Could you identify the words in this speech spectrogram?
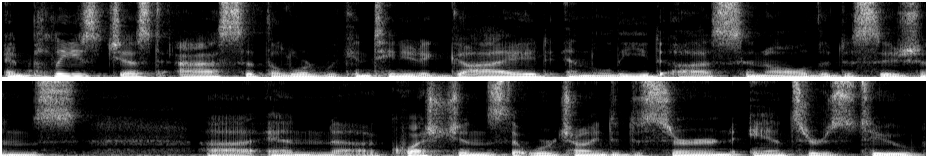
and please just ask that the Lord would continue to guide and lead us in all the decisions uh, and uh, questions that we're trying to discern answers to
